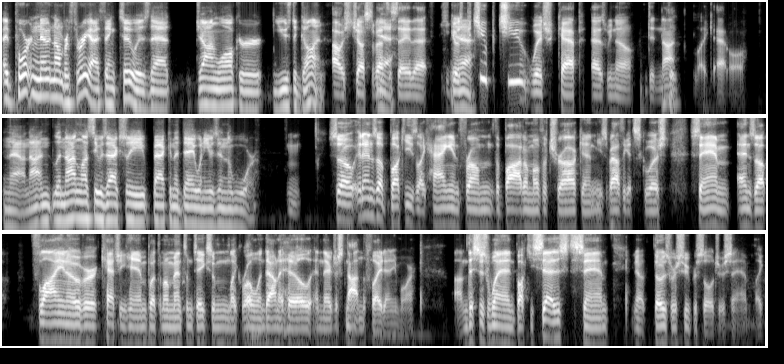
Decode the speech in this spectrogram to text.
Important note number three, I think, too, is that John Walker used a gun. I was just about Yeah. to say that he goes Yeah. "Pachoo, pachoo," which Cap, as we know, did not like at all. No, not not unless he was actually back in the day when he was in the war. Mm. So it ends up Bucky's like hanging from the bottom of a truck and he's about to get squished. Sam ends up flying over, catching him, but the momentum takes him like rolling down a hill and they're just not in the fight anymore. Um, this is when Bucky says to Sam, you know, those were super soldiers, Sam. Like,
